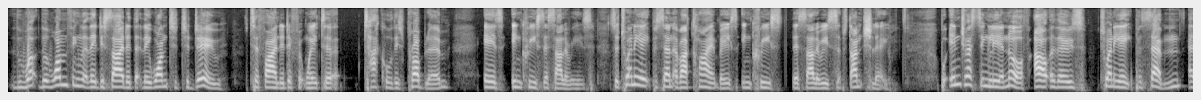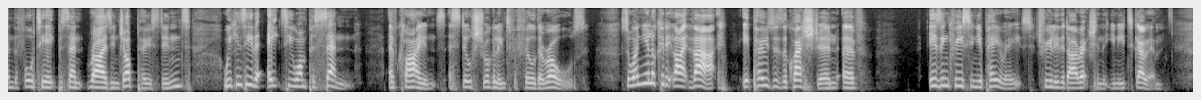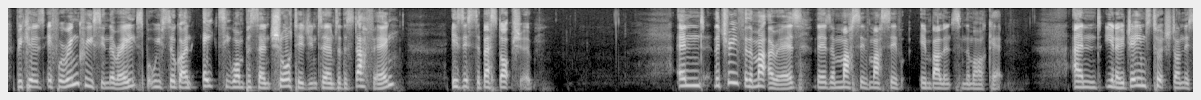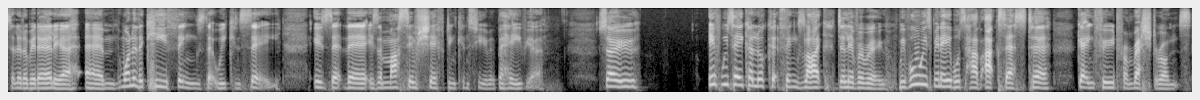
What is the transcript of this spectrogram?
the, the one thing that they decided that they wanted to do to find a different way to tackle this problem is increase their salaries. So 28% of our client base increased their salaries substantially. But interestingly enough, out of those 28% and the 48% rise in job postings, we can see that 81% of clients are still struggling to fulfill their roles. So when you look at it like that, it poses the question of is increasing your pay rates truly the direction that you need to go in? Because if we're increasing the rates, but we've still got an 81% shortage in terms of the staffing, is this the best option? And the truth of the matter is, there's a massive, massive imbalance in the market. And you know, James touched on this a little bit earlier. Um, one of the key things that we can see is that there is a massive shift in consumer behaviour. So, if we take a look at things like Deliveroo, we've always been able to have access to getting food from restaurants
